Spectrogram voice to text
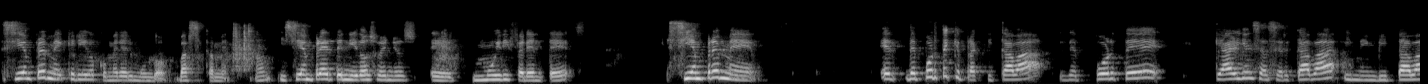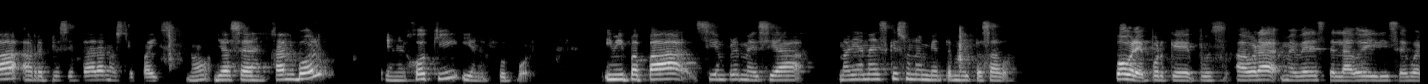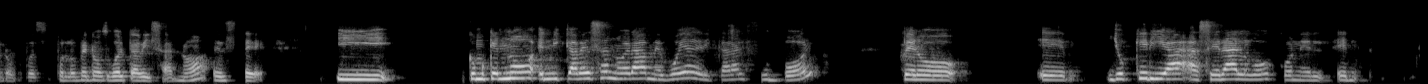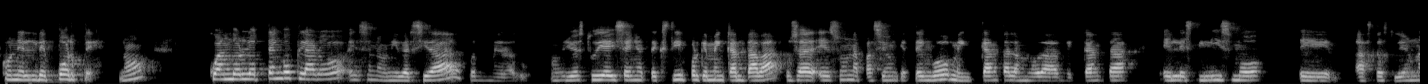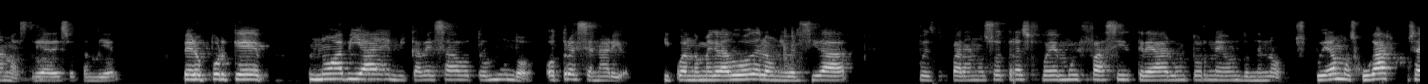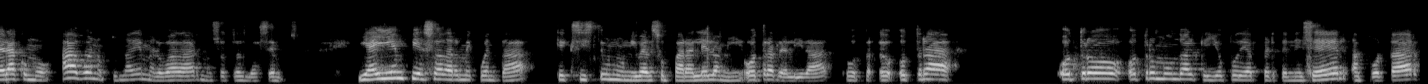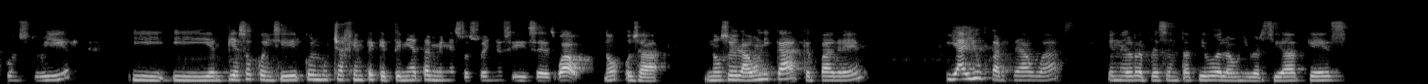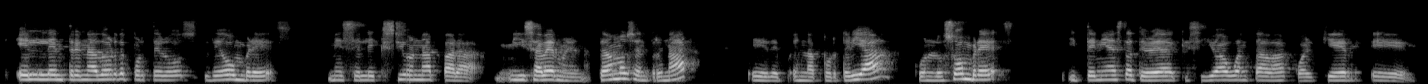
siempre me he querido comer el mundo, básicamente, ¿no? Y siempre he tenido sueños eh, muy diferentes. Siempre me... El deporte que practicaba, deporte que alguien se acercaba y me invitaba a representar a nuestro país, ¿no? Ya sea en handball, en el hockey y en el fútbol. Y mi papá siempre me decía, Mariana, es que es un ambiente muy pesado. Pobre, porque pues ahora me ve de este lado y dice, bueno, pues por lo menos golpe avisa, ¿no? Este, y como que no, en mi cabeza no era, me voy a dedicar al fútbol, pero eh, yo quería hacer algo con el, con el deporte, ¿no? Cuando lo tengo claro es en la universidad, cuando me gradué. Yo estudié diseño textil porque me encantaba, o sea, es una pasión que tengo, me encanta la moda, me encanta el estilismo, eh, hasta estudié una maestría de eso también, pero porque no había en mi cabeza otro mundo, otro escenario. Y cuando me graduó de la universidad, pues para nosotras fue muy fácil crear un torneo en donde no pues, pudiéramos jugar. O sea, era como, ah, bueno, pues nadie me lo va a dar, nosotras lo hacemos. Y ahí empiezo a darme cuenta que existe un universo paralelo a mí, otra realidad, otra, otra otro, otro mundo al que yo podía pertenecer, aportar, construir. Y, y, empiezo a coincidir con mucha gente que tenía también esos sueños y dices, wow, ¿no? O sea, no soy la única, qué padre. Y hay un parteaguas en el representativo de la universidad que es el entrenador de porteros de hombres me selecciona para, a ver, Mariana, te vamos a entrenar eh, en la portería con los hombres y tenía esta teoría de que si yo aguantaba cualquier eh,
